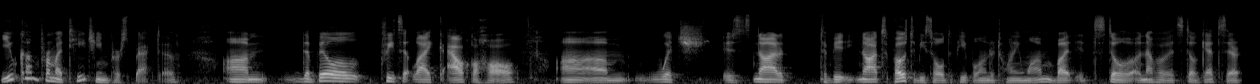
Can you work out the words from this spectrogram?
You come from a teaching perspective. Um, the bill treats it like alcohol, um, which is not to be not supposed to be sold to people under 21, but it's still enough of it still gets there.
